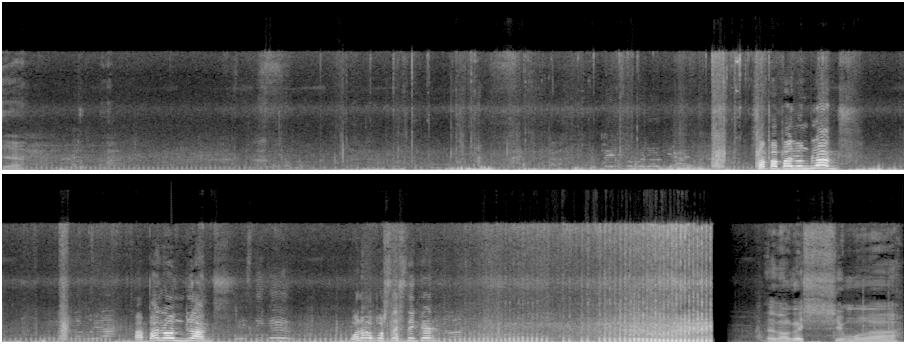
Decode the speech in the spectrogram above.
Yan. Sa Papalon Vlogs. Papalon Vlogs. Wala ubos na sticker. Ayan mga guys, yung mga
